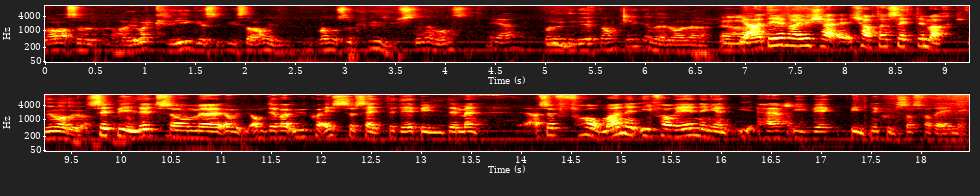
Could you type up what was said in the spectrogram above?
hva, altså, Det har jo vært krig i Stavanger. Var det noe som knuste den monsteren? Ja. Var det under Vietnamkrigen, eller var det Ja. ja, det var jo Kja- Kjartan Slettemark Det var det, ja. sitt bilde som eh, om- Om det var UKS som sendte det bildet. Men altså formannen i foreningen her i Bildende Kunstners Forening,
